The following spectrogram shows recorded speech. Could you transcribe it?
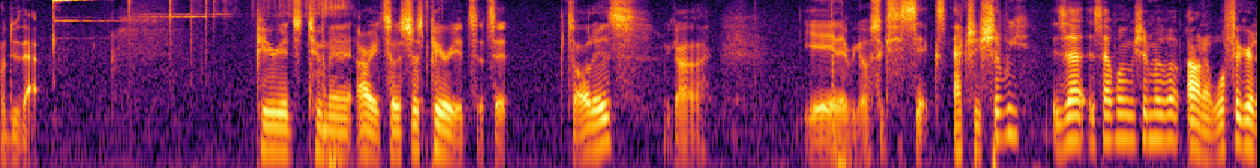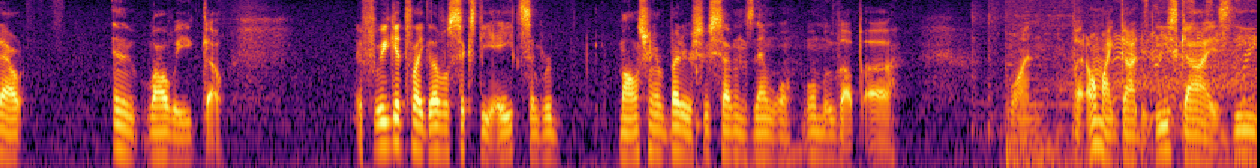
We'll do that. Periods, two minutes. Alright, so it's just periods. That's it. That's all it is. We got yeah, there we go. 66. Actually, should we? Is that is that when we should move up? I don't know. We'll figure it out in while we go. If we get to like level 68s and we're demolishing everybody or 67s, then we'll we'll move up uh one. But oh my god, dude, these guys, the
